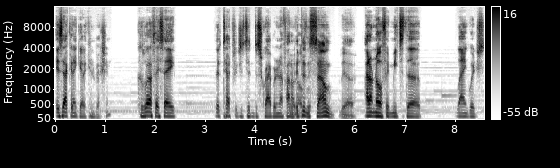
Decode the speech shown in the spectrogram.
is that going to get a conviction? Because what if they say the detective just didn't describe it enough? I don't know. it know. didn't If sound. Yeah. I don't know if it meets the language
